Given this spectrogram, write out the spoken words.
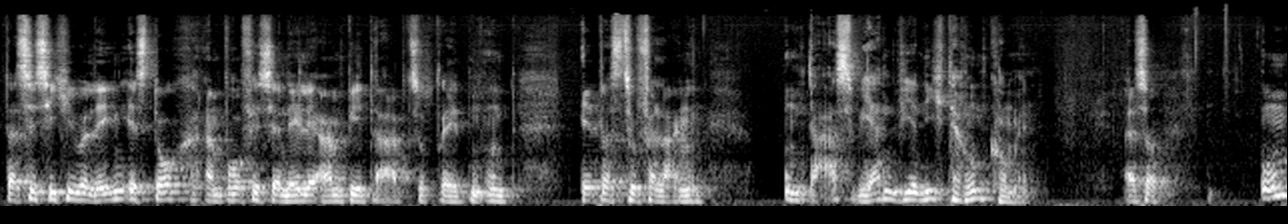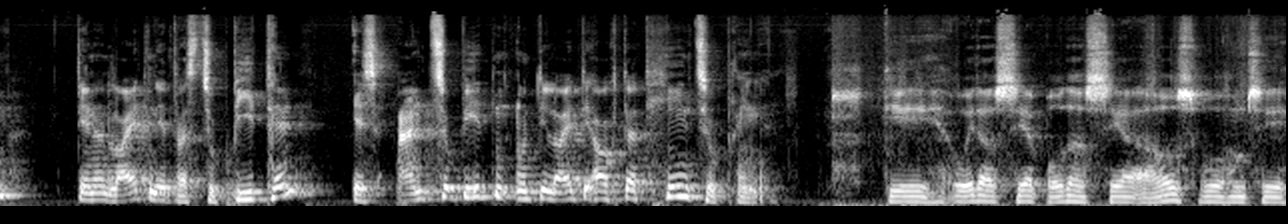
dass sie sich überlegen, es doch an professionelle Anbieter abzutreten und etwas zu verlangen. Um das werden wir nicht herumkommen. Also um den Leuten etwas zu bieten, es anzubieten und die Leute auch dorthin zu bringen. Die Altaussee, Bodaussee aus, wo haben Sie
